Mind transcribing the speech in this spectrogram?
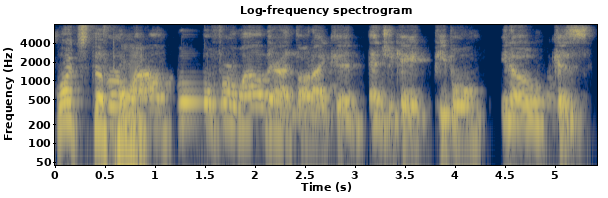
what's the for a point? while, well, well, for a while there, I thought I could educate people, you know, because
